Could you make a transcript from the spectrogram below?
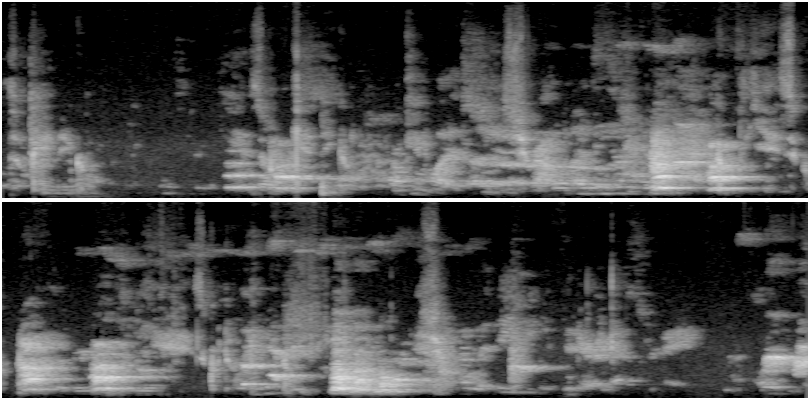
It's okay, Nico. It's good kid, Nico. Yes, you're out. Yes, good dog. Yes, good dog. Yes, sure. It's good kid, Nico. Yes, you are,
